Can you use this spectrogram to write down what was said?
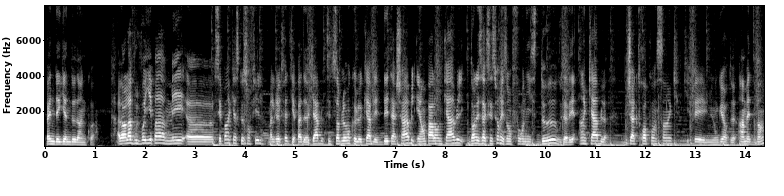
pas une dégaine de dingue, quoi. Alors là, vous le voyez pas, mais euh, c'est pas un casque sans fil, malgré le fait qu'il n'y ait pas de câble. C'est tout simplement que le câble est détachable. Et en parlant de câble, dans les accessoires, ils en fournissent deux. Vous avez un câble jack 3.5 qui fait une longueur de 1m20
